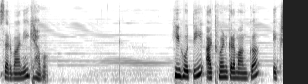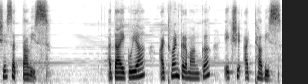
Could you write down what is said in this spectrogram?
सर्वांनी घ्यावं. ही होती आठवण क्रमांक एकशे सत्तावीस. आता ऐकूया आठवण क्रमांक एकशे अठ्ठावीस.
